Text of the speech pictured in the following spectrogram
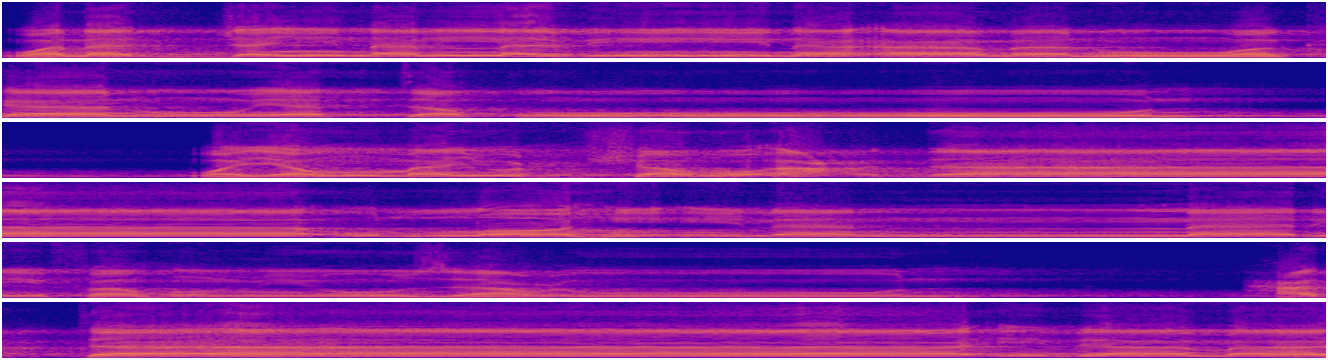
ونجينا الذين آمنوا وكانوا يتقون. ويوم يحشر أعداء الله إلى النار فهم يوزعون. حتى إذا ما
